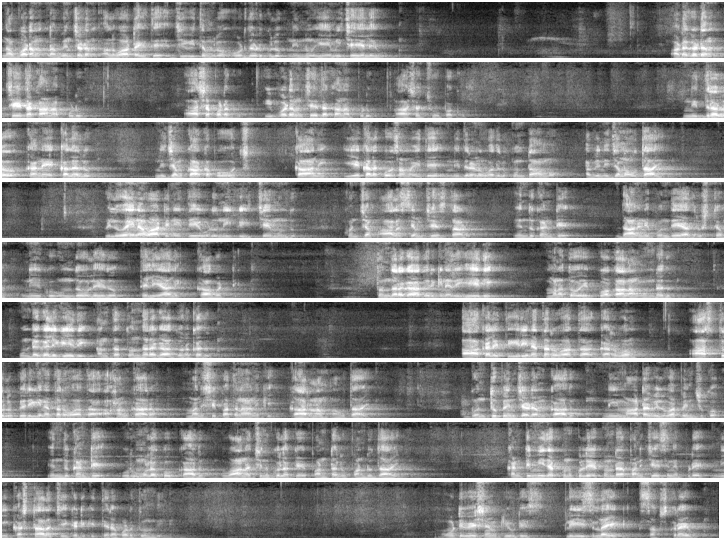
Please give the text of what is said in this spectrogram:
నవ్వడం నవ్వించడం అలవాటైతే జీవితంలో ఒడిదొడుకులు నిన్ను ఏమీ చేయలేవు. అడగడం చేత కానప్పుడు ఆశ పడకు ఇవ్వడం చేత కానప్పుడు ఆశ చూపకు. నిద్రలో కనే కలలు నిజం కాకపోవచ్చు. కానీ ఏ కల కోసమైతే నిద్రను వదులుకుంటామో అవి నిజమవుతాయి. విలువైన వాటిని దేవుడు నీకు ఇచ్చే ముందు కొంచెం ఆలస్యం చేస్తాడు. ఎందుకంటే దానిని పొందే అదృష్టం నీకు ఉందో లేదో తెలియాలి కాబట్టి. తొందరగా దొరికినది ఏది? మనతో ఎక్కువ కాలం ఉండదు. ఉండగలిగేది అంత తొందరగా దొరకదు. ఆకలి తీరిన తర్వాత గర్వం ఆస్తులు పెరిగిన తర్వాత అహంకారం మనిషి పతనానికి కారణం అవుతాయి. గొంతు పెంచడం కాదు నీ మాట విలువ పెంచుకో. ఎందుకంటే ఉరుములకు కాదు వాన చినుకులకే పంటలు పండుతాయి. కంటి మీద కునుకు లేకుండా పనిచేసినప్పుడే నీ కష్టాల చీకటికి తెరపడుతుంది. Motivation cuties please like subscribe.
